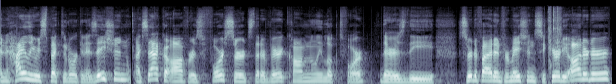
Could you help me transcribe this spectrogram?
and highly respected organization. ISACA offers four certs that are very commonly looked for. There's the Certified Information Security Auditor,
